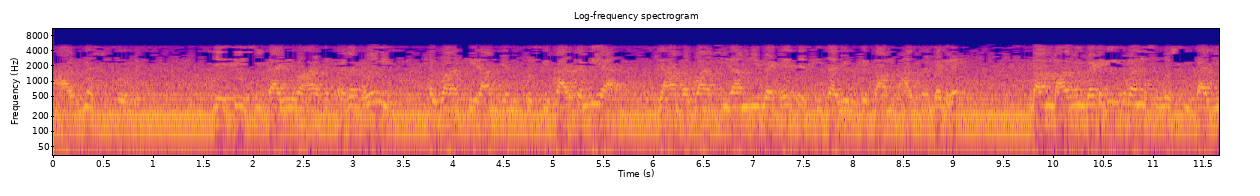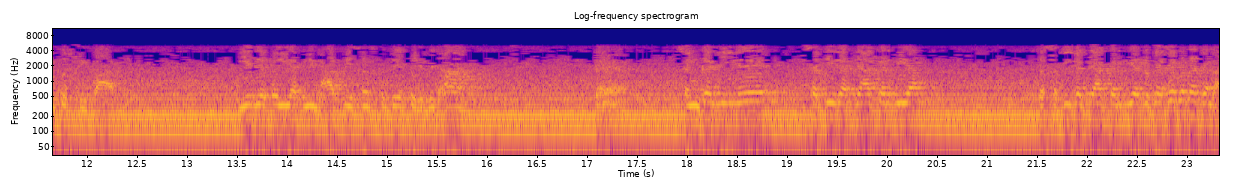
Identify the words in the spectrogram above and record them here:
भाग में सुशोभित जैसे सीता जी वहाँ से प्रकट हुई, भगवान श्री राम जी ने उनको स्वीकार कर लिया। जहाँ भगवान श्री राम जी बैठे थे सीता जी उनके बाम भाग में बैठ गए। बाम भाग में बैठ गए तो मैंने वो सीता जी को स्वीकार। ये देखो, ये अपनी भारतीय संस्कृति कुछ विधान। शंकर जी ने सती का त्याग कर दिया। तो सती का त्याग कर दिया तो कैसे पता चला?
